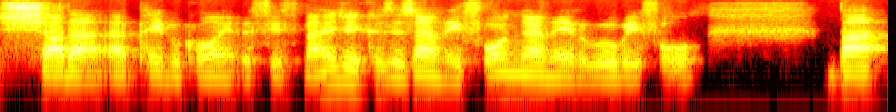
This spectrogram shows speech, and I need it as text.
shudder at people calling it the fifth major because there's only four and there only ever will be four. But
